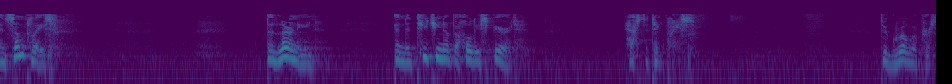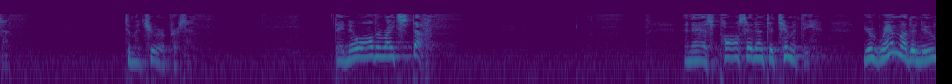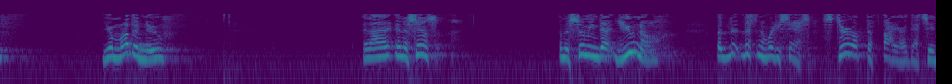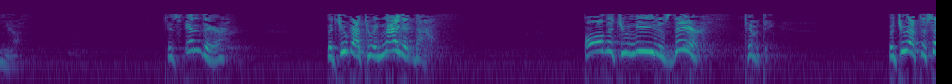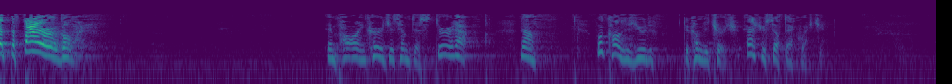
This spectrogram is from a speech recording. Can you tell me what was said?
In some place, the learning and the teaching of the Holy Spirit has to take place to grow a person, to mature a person. They know all the right stuff. And as Paul said unto Timothy, your grandmother knew your mother knew. And I, in a sense, I'm assuming that you know. But li- listen to what he says stir up the fire that's in you. It's in there, but you got to ignite it now. All that you need is there, Timothy. But you have to set the fire going. And Paul encourages him to stir it up. Now, what causes you to, to come to church? Ask yourself that question.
